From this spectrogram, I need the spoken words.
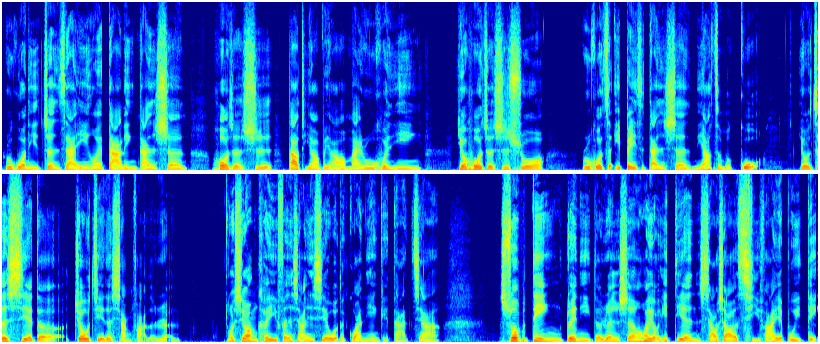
如果你正在因为大龄单身，或者是到底要不要迈入婚姻。又或者是说，如果这一辈子单身，你要怎么过？有这些的纠结的想法的人，我希望可以分享一些我的观念给大家，说不定对你的人生会有一点小小的启发，也不一定。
